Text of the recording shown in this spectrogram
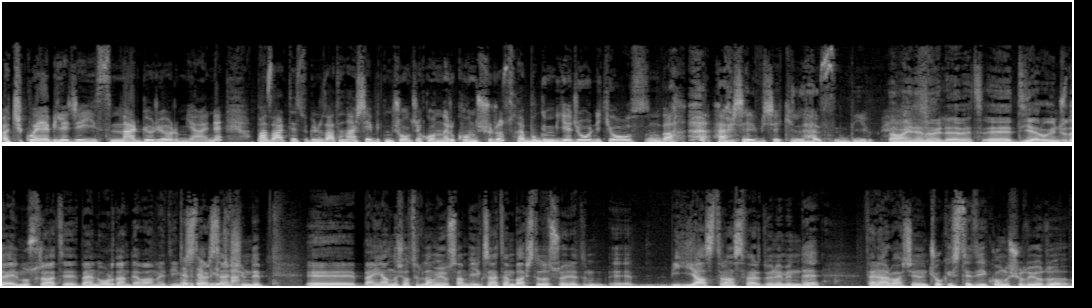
açıklayabileceği isimler görüyorum yani. Pazartesi günü zaten her şey bitmiş olacak. Onları konuşuruz. Ha, bugün bir gece 12 olsun da her şey bir şekillensin diyeyim. Aynen öyle evet. Ee, diğer oyuncu da El Musrati. Ben oradan devam edeyim tabii, istersen. Tabii, Şimdi e, ben yanlış hatırlamıyorsam ilk zaten başta da söyledim. E, yaz transfer döneminde Fenerbahçe'nin çok istediği konuşuluyordu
